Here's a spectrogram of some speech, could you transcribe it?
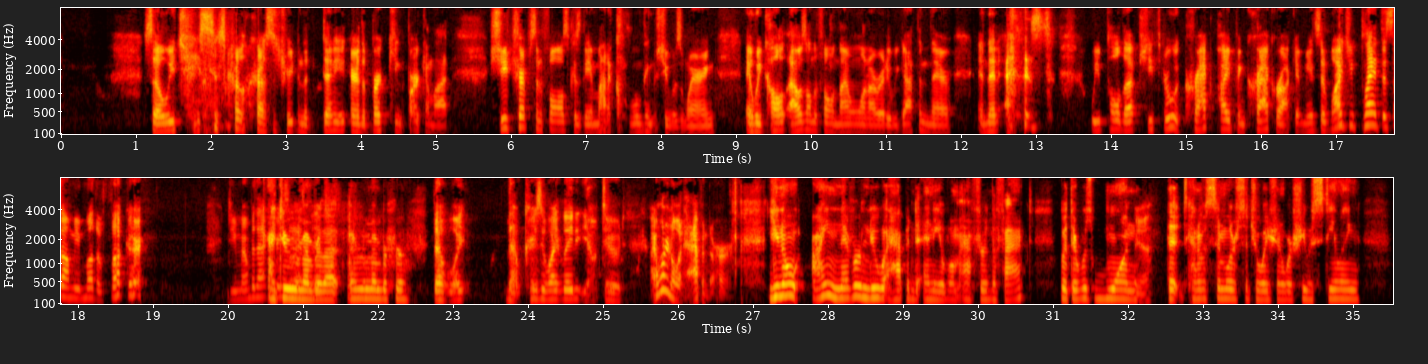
So we chased this girl across the street in the Denny or the Burger King parking lot. She trips and falls because the amount of clothing she was wearing, and we called. I was on the phone with nine one one already. We got them there, and then as we pulled up, she threw a crack pipe and crack rock at me and said, "Why'd you plant this on me, motherfucker?" Do you remember that? I do remember bitch? that. I remember her. That white, that crazy white lady. Yo, dude, I want to know what happened to her. You know, I never knew what happened to any of them after the fact, but there was one Yeah. that's kind of a similar situation where she was stealing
